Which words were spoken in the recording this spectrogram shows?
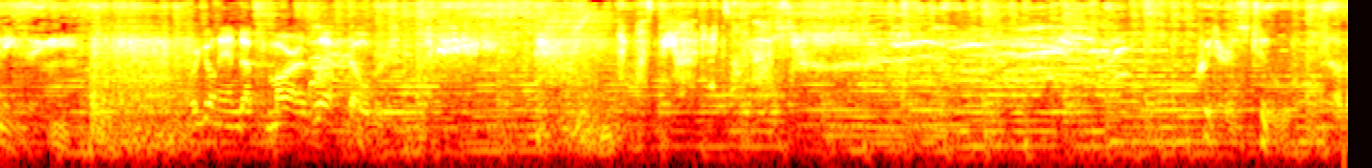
anything. We're gonna end up tomorrow's leftovers. There must be hundreds of them. Critters 2, the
